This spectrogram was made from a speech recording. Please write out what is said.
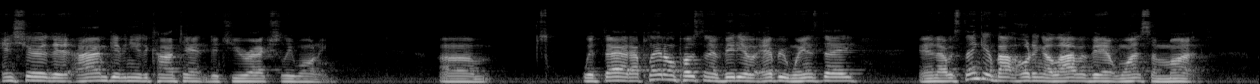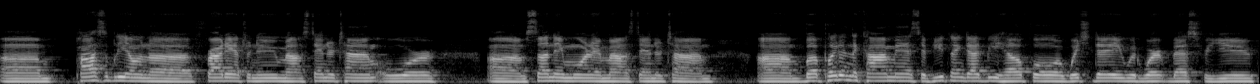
ensure that I'm giving you the content that you're actually wanting. Um, with that, I plan on posting a video every Wednesday, and I was thinking about holding a live event once a month, um, possibly on a Friday afternoon Mountain Standard Time or um, Sunday morning Mountain Standard Time. Um, but put in the comments if you think that'd be helpful or which day would work best for you,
